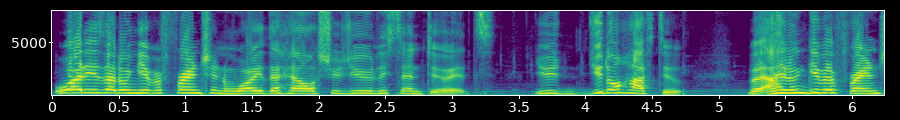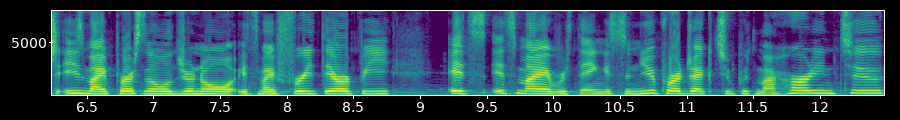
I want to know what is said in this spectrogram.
what is I don't give a French and why the hell should you listen to it? You you don't have to. But I don't give a French is my personal journal, it's my free therapy, it's it's my everything. It's a new project to put my heart into,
